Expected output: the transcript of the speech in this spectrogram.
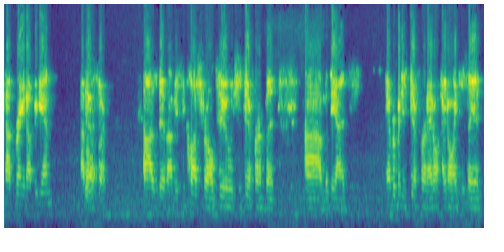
not to bring it up again. I've yeah. also positive, obviously cholesterol too, which is different, but um, but yeah, it's, everybody's different. I don't I don't like to say it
